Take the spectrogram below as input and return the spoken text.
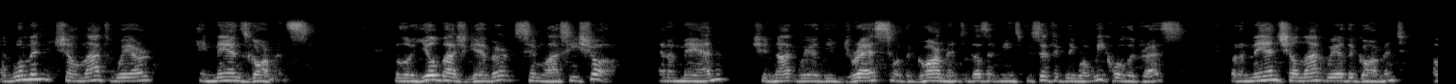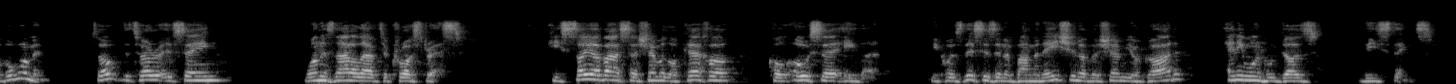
a woman shall not wear a man's garments. Lo yilbash gever simlas shah. And a man should not wear the dress or the garment. It doesn't mean specifically what we call a dress, but a man shall not wear the garment of a woman. So the Torah is saying one is not allowed to cross dress. Because this is an abomination of Hashem your God, anyone who does these things.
